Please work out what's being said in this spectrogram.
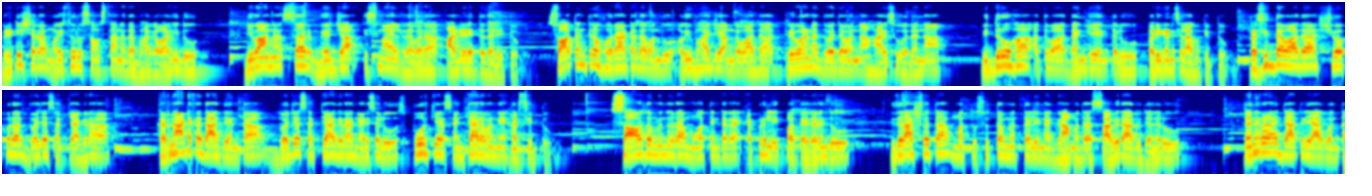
ಬ್ರಿಟಿಷರ ಮೈಸೂರು ಸಂಸ್ಥಾನದ ಭಾಗವಾಗಿದ್ದು, ದಿವಾನ ಸರ್ ಮಿರ್ಜಾ ಇಸ್ಮಾಯಿಲ್ ರವರ ಆಡಳಿತದಲ್ಲಿತ್ತು. ಸ್ವಾತಂತ್ರ್ಯ ಹೋರಾಟದ ಒಂದು ಅವಿಭಾಜ್ಯ ಅಂಗವಾದ ತ್ರಿವರ್ಣ ಧ್ವಜವನ್ನು ಹಾರಿಸುವುದನ್ನು ವಿದ್ರೋಹ ಅಥವಾ ದಂಗೆಯಂತಲೂ ಪರಿಗಣಿಸಲಾಗುತ್ತಿತ್ತು. ಪ್ರಸಿದ್ಧವಾದ ಶಿವಪುರ ಧ್ವಜ ಸತ್ಯಾಗ್ರಹ ಕರ್ನಾಟಕದಾದ್ಯಂತ ಧ್ವಜ ಸತ್ಯಾಗ್ರಹ ನಡೆಸಲು ಸ್ಫೂರ್ತಿಯ ಸಂಚಾರವನ್ನೇ ಹರಿಸಿತ್ತು. ಸಾವಿರದ ಒಂಬೈನೂರ ಮೂವತ್ತೆಂಟರ ಏಪ್ರಿಲ್ ಇಪ್ಪತ್ತೈದರಂದು ವಿದುರಾಶ್ವಥ ಮತ್ತು ಸುತ್ತಮುತ್ತಲಿನ ಗ್ರಾಮದ ಸಾವಿರಾರು ಜನರು ದನಗಳ ಜಾತ್ರೆಯಾಗುವಂಥ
